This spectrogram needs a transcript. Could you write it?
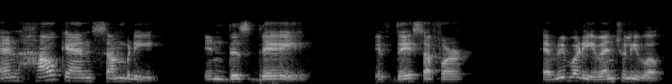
And how can somebody in this day, if they suffer everybody eventually will.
